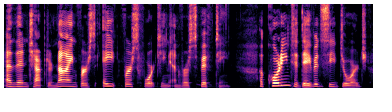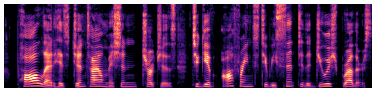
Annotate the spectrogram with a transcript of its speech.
and then chapter 9, verse 8, verse 14, and verse 15. According to David C. George, Paul led his Gentile mission churches to give offerings to be sent to the Jewish brothers.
